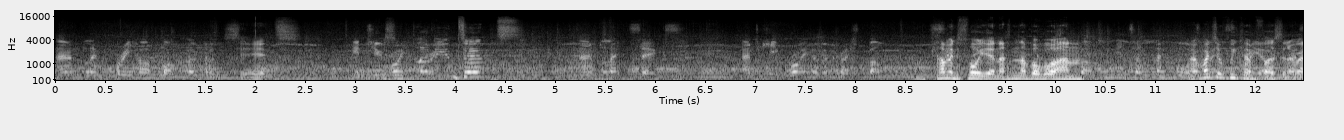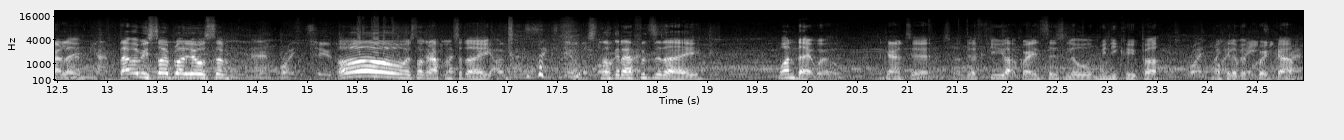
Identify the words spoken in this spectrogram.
And left 3 half long opens Sit. into This is right bloody 3 intense. and left 6 and keep right over crest bump. I'm coming for you, number one. Bump into left four Now, imagine if we come first in a rally. That would be so bloody awesome. And right 2 half Oh, it's not gonna happen today. three over 60 over It's not gonna happen today. One day it will. I guarantee it. So I'll do a few upgrades to this little Mini Cooper. Make it a little bit quicker.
